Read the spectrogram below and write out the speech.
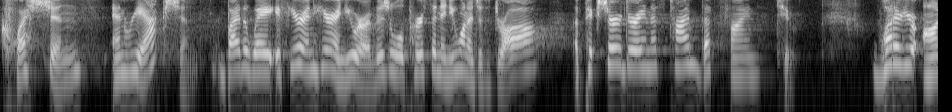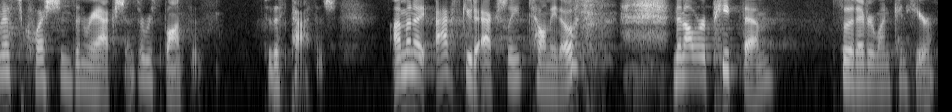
questions and reactions. By the way, if you're in here and you are a visual person and you want to just draw a picture during this time, that's fine too. What are your honest questions and reactions or responses to this passage? I'm going to ask you to actually tell me those. then I'll repeat them so that everyone can hear.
